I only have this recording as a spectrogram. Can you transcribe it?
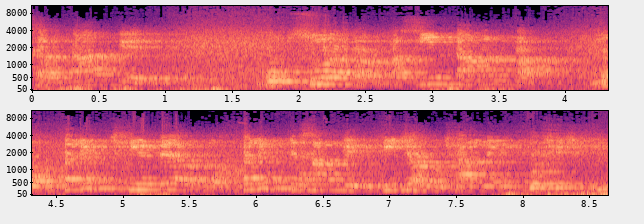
سرکار کے خوبصورت اور حسین دامن پر مختلف چھینٹے اور مختلف قسم کے کیچڑ اچھالنے کی کوشش کی۔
